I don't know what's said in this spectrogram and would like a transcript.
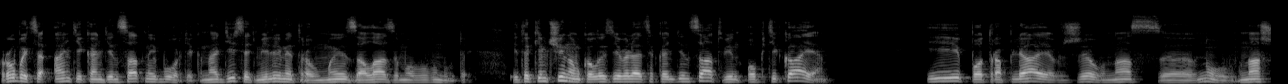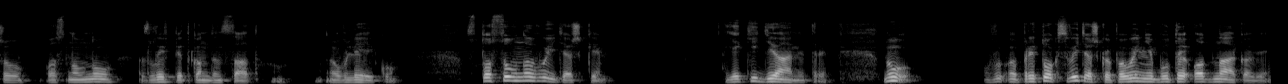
Робиться антиконденсатний бортик. На 10 мм ми залазимо вовнутрь. І таким чином, коли з'являється конденсат, він обтікає і потрапляє вже у нас е, ну, в нашу основну злив під конденсат в лейку. Стосовно витяжки, які діаметри? Ну, в- приток з витяжкою повинні бути однакові.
